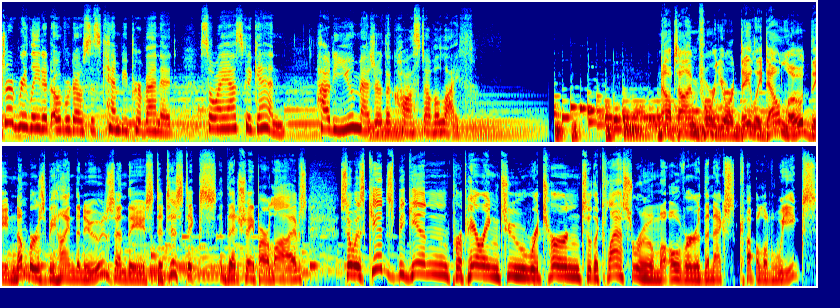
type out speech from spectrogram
Drug-related overdoses can be prevented, so I ask again, how do you measure the cost of a life? Now, time for your daily download the numbers behind the news and the statistics that shape our lives. So, as kids begin preparing to return to the classroom over the next couple of weeks,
